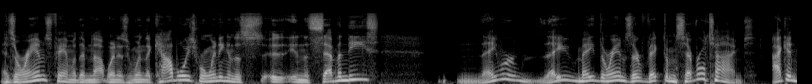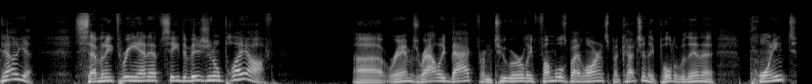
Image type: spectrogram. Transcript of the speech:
as a Rams fan with them not winning. When the Cowboys were winning in the in the seventies, they were they made the Rams their victim several times. I can tell you, seventy three NFC divisional playoff. Uh, Rams rallied back from two early fumbles by Lawrence McCutcheon. They pulled it within a point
